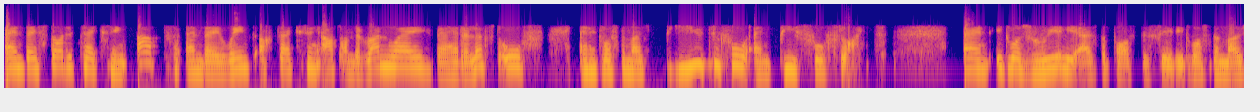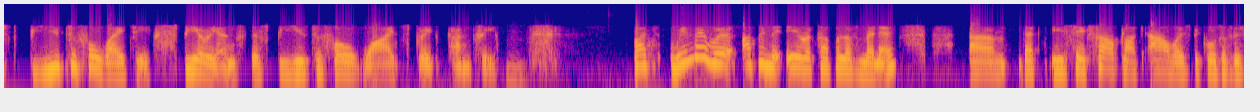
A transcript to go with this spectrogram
And they started taxiing up, and they went uh, taxiing out on the runway. They had a lift off, and it was the most beautiful and peaceful flight. And it was really, as the pastor said, it was the most beautiful way to experience this beautiful, widespread country. But when they were up in the air a couple of minutes, um, that he said felt like hours because of this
